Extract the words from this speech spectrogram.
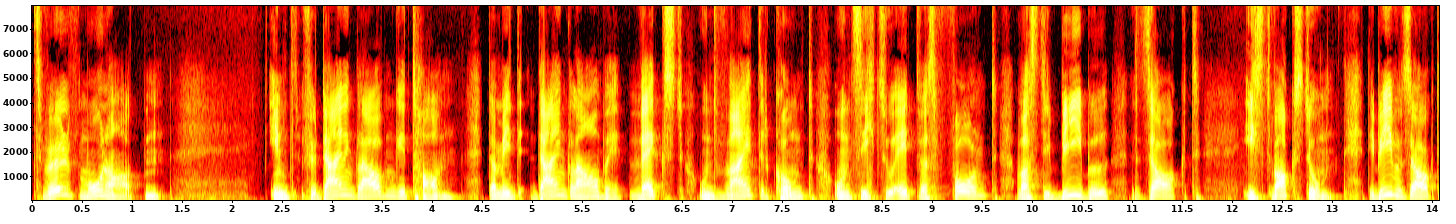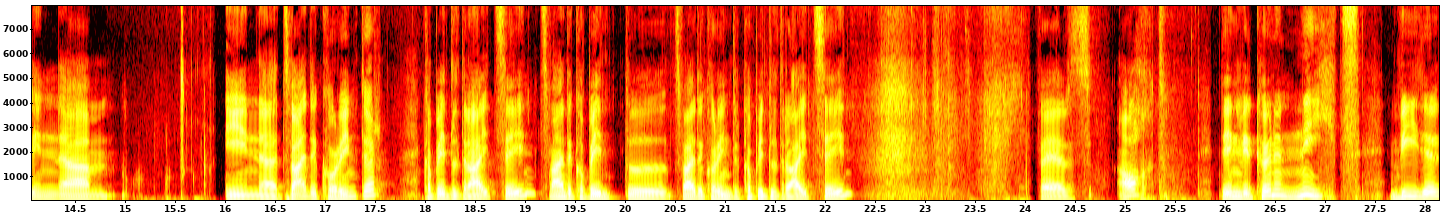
zwölf Monaten in, für deinen Glauben getan, damit dein Glaube wächst und weiterkommt und sich zu etwas formt, was die Bibel sagt, ist Wachstum. Die Bibel sagt in, ähm, in äh, 2. Korinther, Kapitel 13, 2. Kapitel, 2. Korinther, Kapitel 13, Vers 8, denn wir können nichts wider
